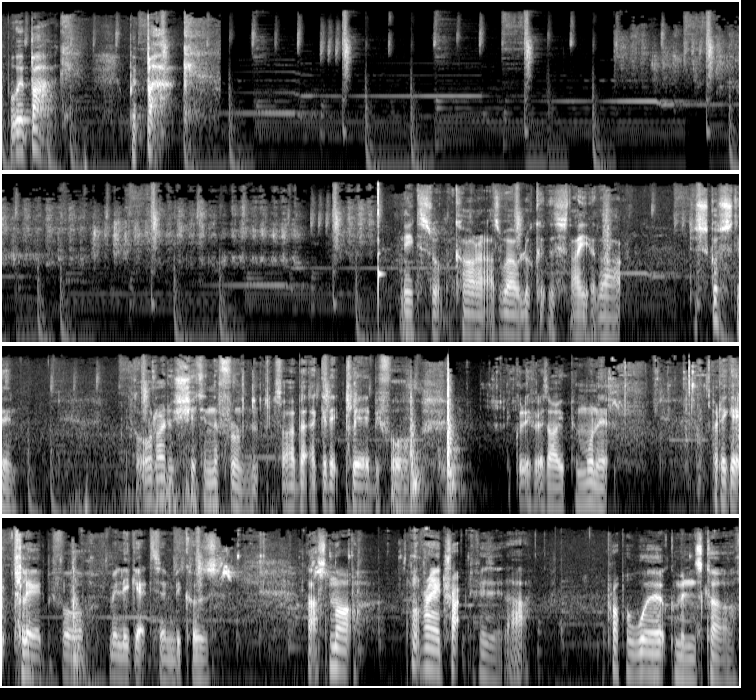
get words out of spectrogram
but we're back, we're back. Need to sort my car out as well, look at the state of that. Disgusting. I've got all load of shit in the front, so I better get it cleared before. Be good if it was open, wouldn't it? Better get cleared before Millie gets in because that's not, it's not very attractive, is it, that? Proper workman's car.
